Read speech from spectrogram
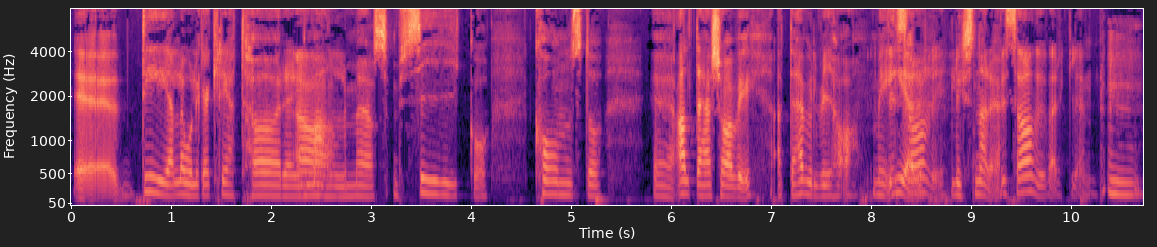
eh, dela olika kreatörer i Ja. Malmös musik och konst och eh, allt det här sa vi att det här vill vi ha med Det er lyssnare. det sa vi verkligen. Mm.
